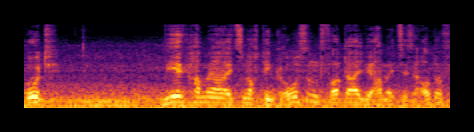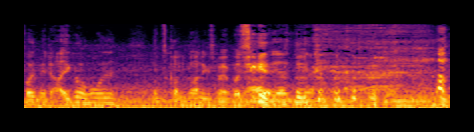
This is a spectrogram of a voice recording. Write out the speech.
Gut. Wir haben ja jetzt noch den großen Vorteil, wir haben jetzt das Auto voll mit Alkohol, uns kann gar nichts mehr Ja, passieren. wir, wir,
